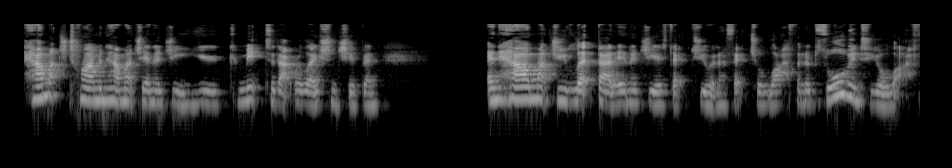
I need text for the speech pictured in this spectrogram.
how much time and how much energy you commit to that relationship and and how much you let that energy affect you and affect your life and absorb into your life.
